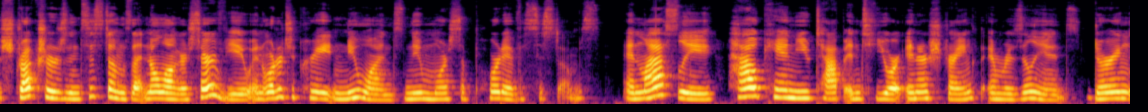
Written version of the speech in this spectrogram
structures and systems that no longer serve you in order to create new ones, new, more supportive systems? And lastly, how can you tap into your inner strength and resilience during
